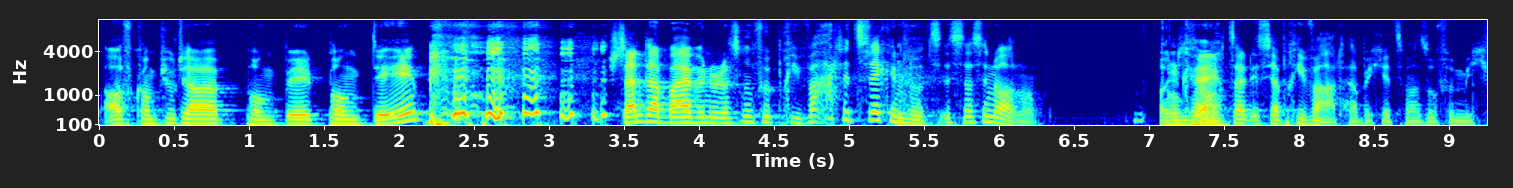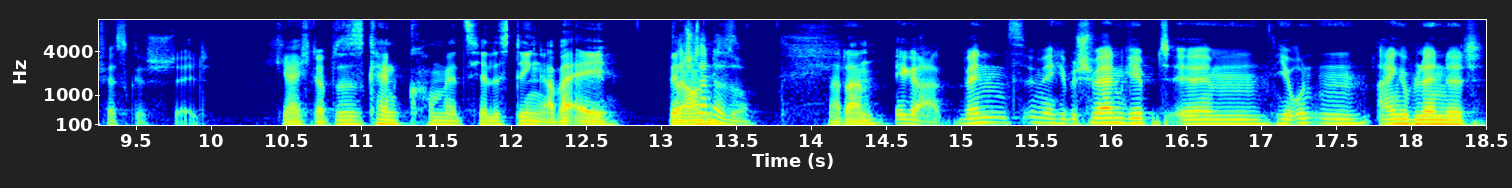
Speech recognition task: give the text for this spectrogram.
auf computer.bild.de, stand dabei, wenn du das nur für private Zwecke nutzt, ist das in Ordnung. Und Okay. Hochzeit ist ja privat, habe ich jetzt mal so für mich festgestellt. Ja, ich glaube, das ist kein kommerzielles Ding, aber ey. Bin Da auch stand da so. Na dann. Egal, wenn es irgendwelche Beschwerden gibt, ähm, hier unten eingeblendet,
